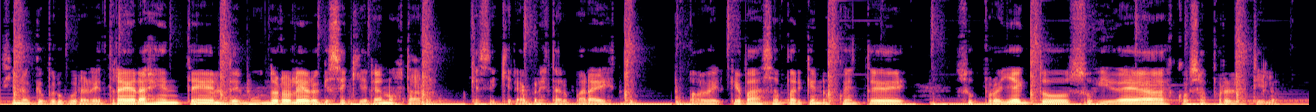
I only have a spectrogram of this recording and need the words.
sino que procuraré traer a gente del mundo rolero que se quiera anotar, que se quiera prestar para esto, para ver qué pasa, para que nos cuente sus proyectos, sus ideas, cosas por el estilo.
